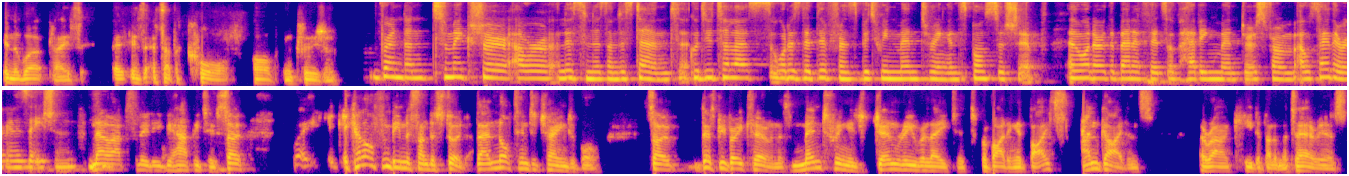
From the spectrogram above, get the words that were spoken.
in the workplace is it's at the core of inclusion. Brendan, to make sure our listeners understand, could you tell us what is the difference between mentoring and sponsorship? And what are the benefits of having mentors from outside the organization? No, absolutely. Be happy to. So, it can often be misunderstood. They're not interchangeable. So let's be very clear on this. Mentoring is generally related to providing advice and guidance around key development areas.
